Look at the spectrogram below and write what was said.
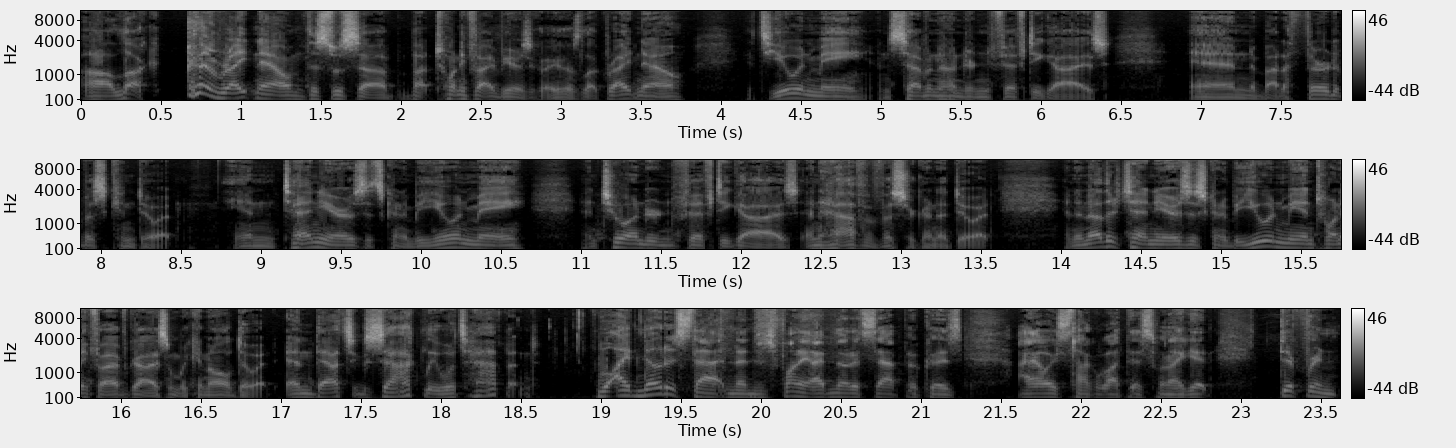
uh, look, right now, this was uh, about 25 years ago. He goes, look, right now, it's you and me and 750 guys, and about a third of us can do it. In 10 years, it's going to be you and me and 250 guys, and half of us are going to do it. In another 10 years, it's going to be you and me and 25 guys, and we can all do it. And that's exactly what's happened. Well, I've noticed that, and it's funny. I've noticed that because I always talk about this when I get different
